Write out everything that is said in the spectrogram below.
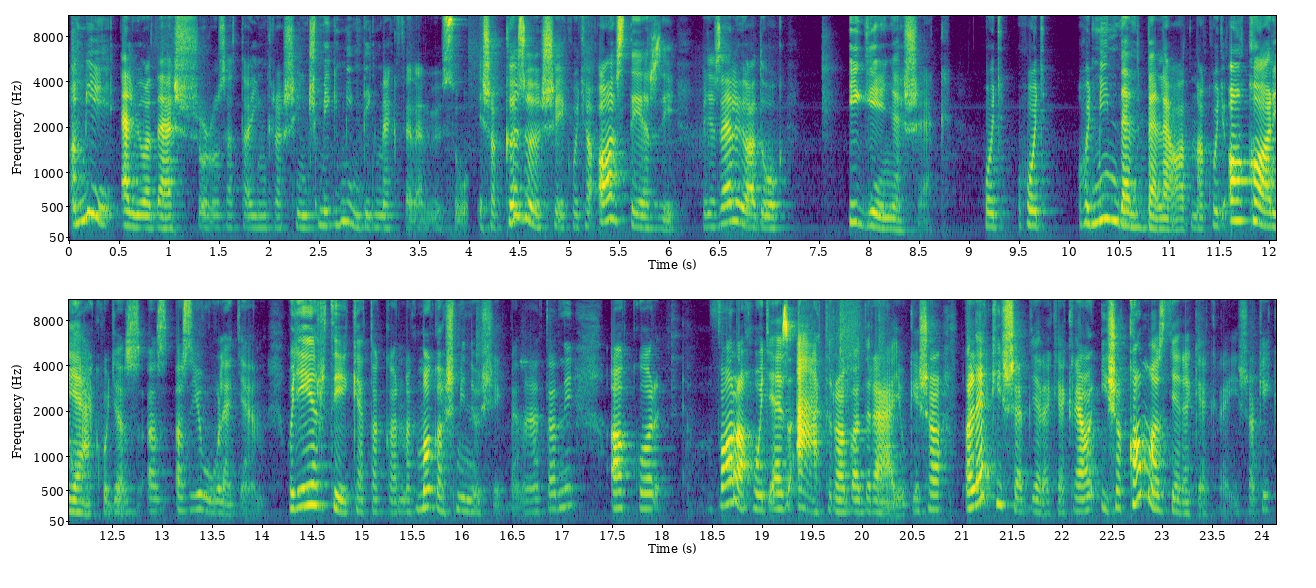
A mi előadás sorozatainkra sincs még mindig megfelelő szó. És a közönség, hogyha azt érzi, hogy az előadók igényesek, hogy, hogy hogy mindent beleadnak, hogy akarják, hogy az, az, az jó legyen, hogy értéket akarnak magas minőségben átadni, akkor valahogy ez átragad rájuk, és a, a legkisebb gyerekekre, és a kamasz gyerekekre is, akik,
